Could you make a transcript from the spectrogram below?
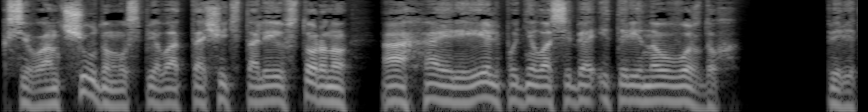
Ксиван чудом успел оттащить Талею в сторону, а Хайриэль подняла себя и Терина в воздух. Перед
